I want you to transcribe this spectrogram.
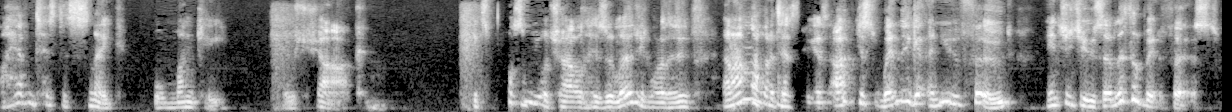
I haven't tested snake or monkey or shark, it's possible your child is allergic to one of those. And I'm not going to test it against. I just when they get a new food, introduce a little bit first.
